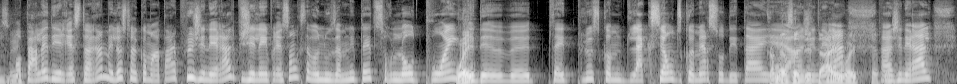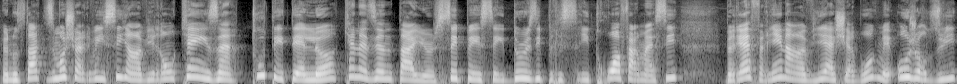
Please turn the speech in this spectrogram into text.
sais. On parlait des restaurants, mais là, c'est un commentaire plus général, puis j'ai l'impression que ça va nous amener peut-être sur l'autre point, Oui. de- de- euh, peut-être plus comme de l'action du commerce au détail. Commerce euh, en détail, général. oui, tout à fait. En général, il y a un auditeur qui dit Moi, je suis arrivé ici il y a environ 15 ans. Tout était là Canadian Tire, CPC, deux épiceries, trois pharmacies. Bref, rien à envier à Sherbrooke, mais aujourd'hui,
